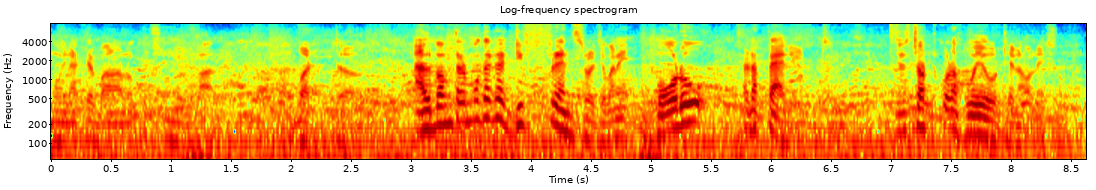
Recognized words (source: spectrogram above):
মৈনাকের বানানো খুব সুন্দর গান। বাট অ্যালবামটার মধ্যে একটা ডিফারেন্স রয়েছে। মানে বড় একটা প্যালেট যেটা চট করা হয়ে ওঠে না অনেক সময়।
